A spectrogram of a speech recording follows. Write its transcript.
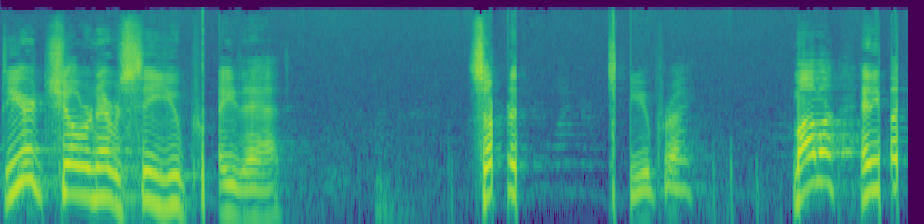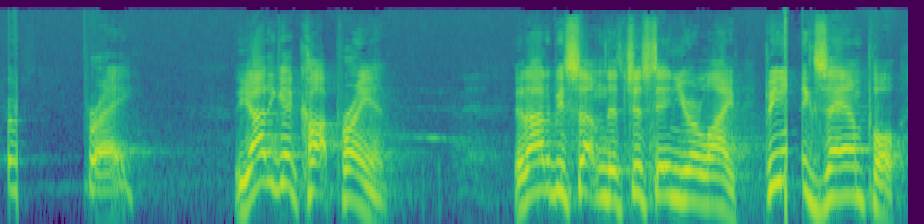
Do your children ever see you pray, that? Sir, see you pray? Mama, anybody ever pray? You ought to get caught praying. It ought to be something that's just in your life. Be an example.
